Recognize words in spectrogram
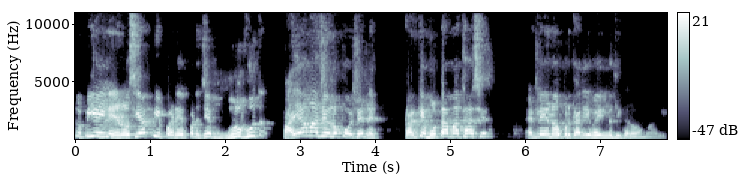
તો પીઆઈ ને એનઓસી આપવી પડે, પણ જે મૂળભૂત પાયામાં જે લોકો છે ને, કારણ કે મોટા માથા છે, એટલે એના ઉપર કાર્યવાહી નથી કરવામાં આવી.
